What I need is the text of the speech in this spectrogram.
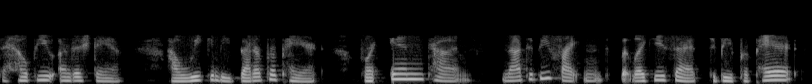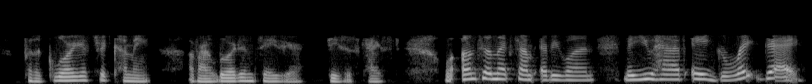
to help you understand how we can be better prepared for end times, not to be frightened, but like you said, to be prepared for the glorious recoming of our Lord and Savior, Jesus Christ. Well, until next time, everyone, may you have a great day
